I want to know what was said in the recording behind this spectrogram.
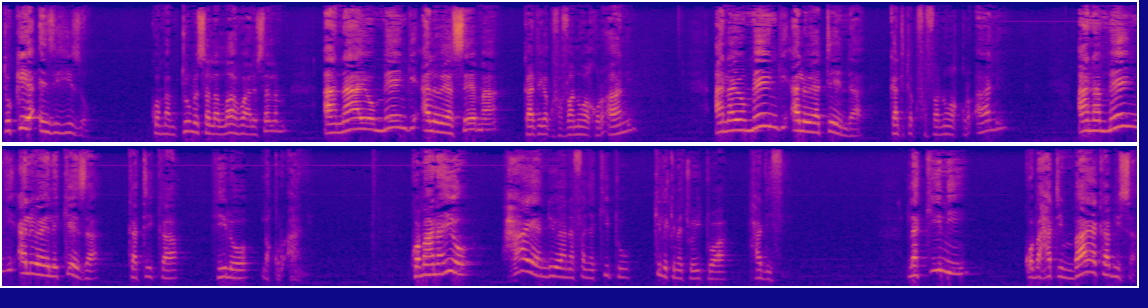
tokea enzi hizo kwamba mtume salllahu alehi wa sallam anayo mengi aliyoyasema katika kufafanua qurani anayo mengi aliyoyatenda katika kufafanua qurani ana mengi aliyoyaelekeza katika hilo la qurani. Kwa maana hiyo haya ndiyo yanafanya kitu kile kinachoitwa hadithi. Lakini kwa bahati mbaya kabisa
